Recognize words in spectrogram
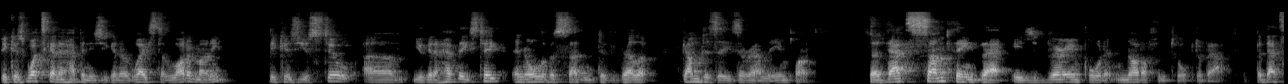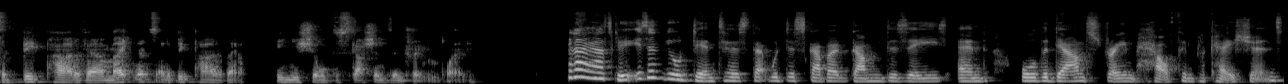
Because what's going to happen is you're going to waste a lot of money because you're still um, you're going to have these teeth and all of a sudden develop gum disease around the implants. So that's something that is very important, not often talked about. But that's a big part of our maintenance and a big part of our initial discussions and treatment planning. Can I ask you, isn't your dentist that would discover gum disease and all the downstream health implications?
